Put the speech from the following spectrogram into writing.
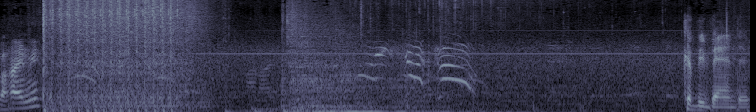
Behind me? Could be banded.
